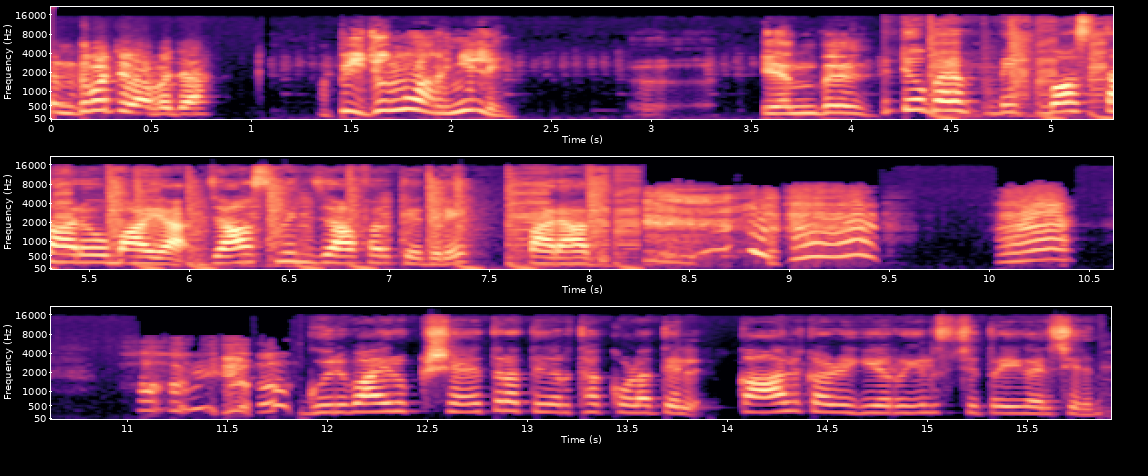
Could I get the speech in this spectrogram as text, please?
എന്ത് പറ്റി പാപ്പച്ച അപ്പൊ ഇതൊന്നും അറിഞ്ഞില്ലേ? എന്ത്? യൂട്യൂബറും ബിഗ് ബോസ് താരവുമായ ജാസ്മിൻ ജാഫർക്കെതിരെ പരാതി. ഗുരുവായൂർ ക്ഷേത്ര തീർത്ഥക്കുളത്തിൽ കാൽ കഴുകി റീൽസ് ചിത്രീകരിച്ചിരുന്നു.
